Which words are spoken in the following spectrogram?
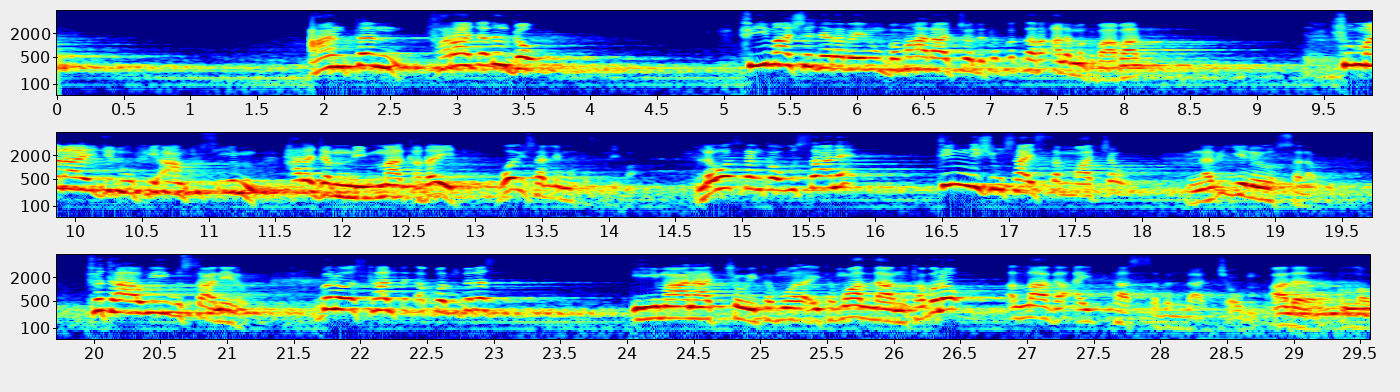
አንተን ፈራጅ አድርገው ፊማ ሸጀረ በይነሁም በመሃላቸው ለተፈጠረ አለመግባባት ሱመ ላ የጅዱ ፊ አንፉሲሂም ሐረጀን ሚማ ቀደይት ወዩሰሊሙ ተስሊማ ለወሰንከው ውሳኔ ትንሽም ሳይሰማቸው ነቢይ ነው የወሰነው ፍትሃዊ ውሳኔ ነው ብሎ እስካልተቀበሉ ድረስ ኢማናቸው የተሟላ ነው ተብሎ አላህ ጋር አይታሰብላቸውም አለ አላሁ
